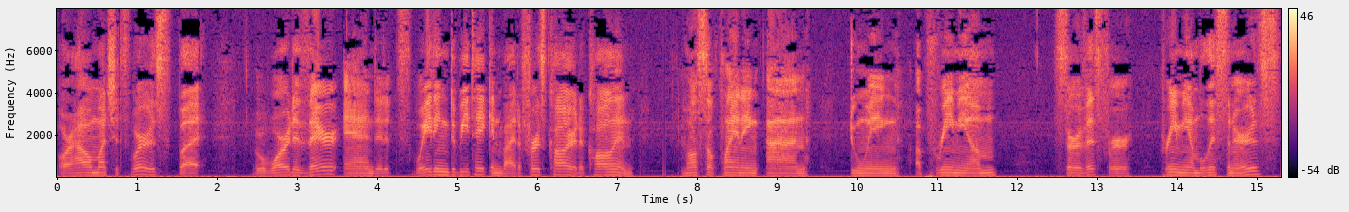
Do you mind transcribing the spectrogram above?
or how much it's worth, but reward is there and it's waiting to be taken by the first caller to call in. I'm also planning on doing a premium service for premium listeners.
